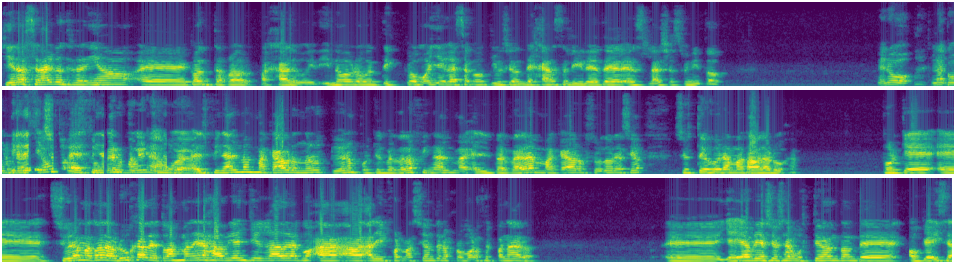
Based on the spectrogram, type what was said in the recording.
quiero hacer algo entretenido eh, con terror para Halloween y no me pregunté cómo llegué a esa conclusión de Hansel y Gretel slash Sweeney Todd. Pero la combinación hecho, final, súper buena, el final más macabro no lo tuvieron porque el verdadero final, el verdadero macabro absoluto habría sido si ustedes hubieran matado a la bruja. Porque eh, si hubieran matado a la bruja, de todas maneras habrían llegado a la, co- a- a- a la información de los rumores del panadero. Eh, y ahí habría sido esa cuestión donde, ok, se,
